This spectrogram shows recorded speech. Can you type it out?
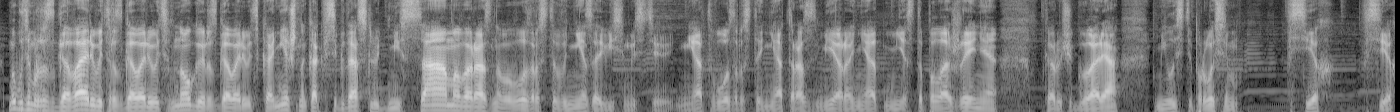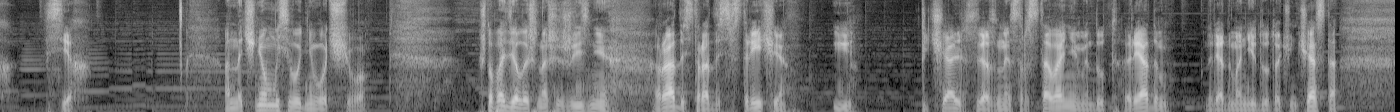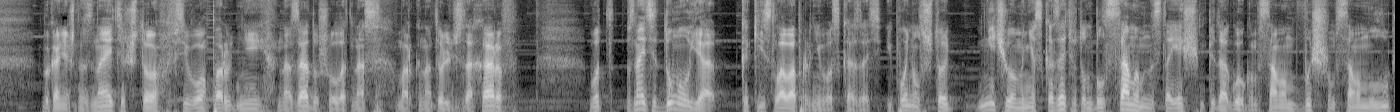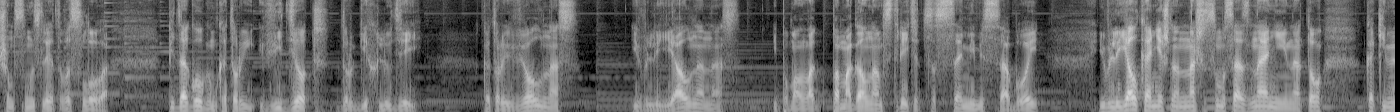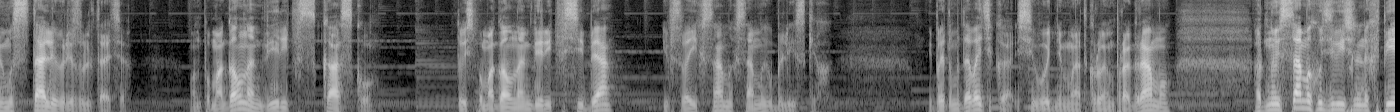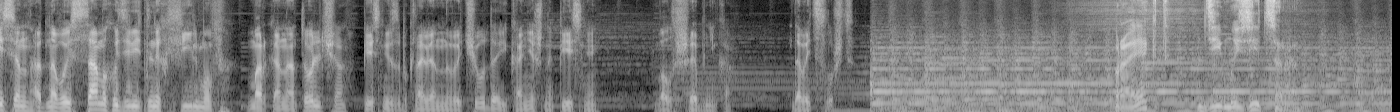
мы будем разговаривать, разговаривать много и разговаривать, конечно, как всегда, с людьми самого разного возраста, вне зависимости ни от возраста, ни от размера, ни от местоположения. Короче говоря, милости просим всех, всех, всех. А начнем мы сегодня вот с чего. Что поделаешь в нашей жизни? Радость, радость встречи и печаль, связанные с расставанием, идут рядом. Рядом они идут очень часто. Вы, конечно, знаете, что всего пару дней назад ушел от нас Марк Анатольевич Захаров. Вот, знаете, думал я, какие слова про него сказать, и понял, что нечего мне сказать, вот он был самым настоящим педагогом, в самом высшем, самом лучшем смысле этого слова. Педагогом, который ведет других людей, который вел нас и влиял на нас, и помог, помогал нам встретиться с самими собой, и влиял, конечно, на наше самосознание и на то, какими мы стали в результате. Он помогал нам верить в сказку, то есть помогал нам верить в себя и в своих самых-самых близких. И поэтому давайте-ка сегодня мы откроем программу одной из самых удивительных песен, одного из самых удивительных фильмов Марка Анатольевича, песни из «Обыкновенного чуда» и, конечно, песни «Волшебника». Давайте слушать. Проект Димы Зицера.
